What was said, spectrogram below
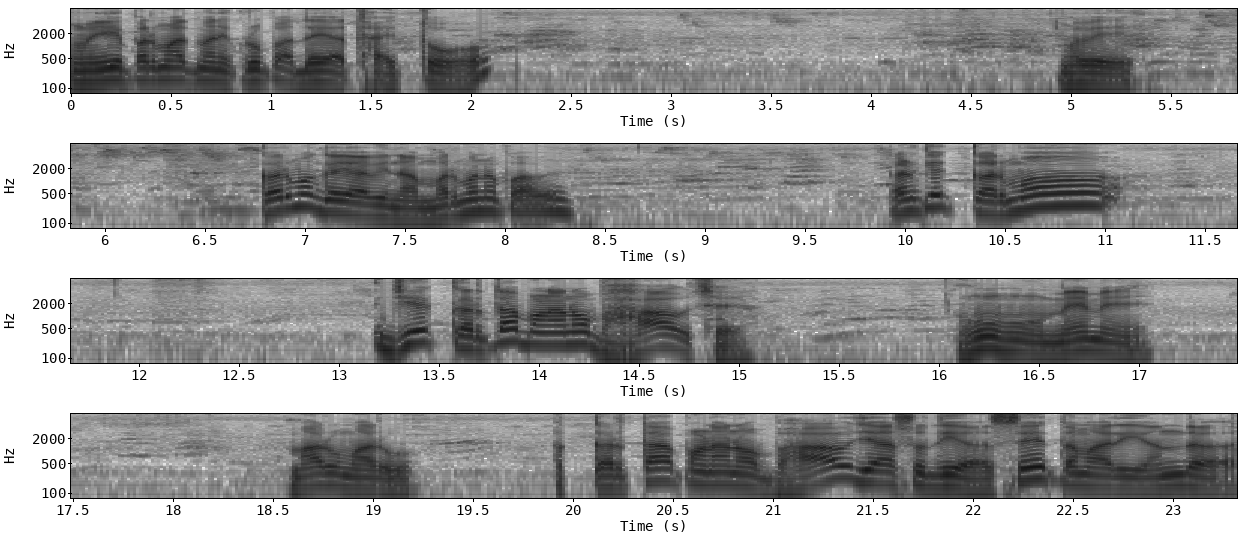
અને એ પરમાત્માની કૃપા, દયા થાય તો હવે કર્મ ગયા વિના મર્મ ન પાવે. કારણ કે કર્મ જે કરતાપણાનો ભાવ છે, હું હું, મેં મેં, મારું મારું, આ કરતાપણાનો ભાવ જ્યાં સુધી હશે તમારી અંદર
